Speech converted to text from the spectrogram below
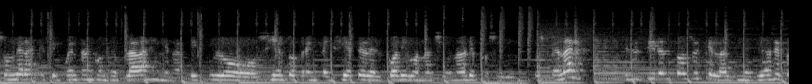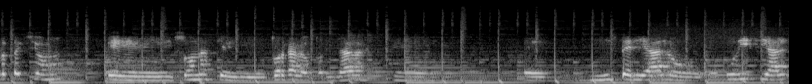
son de las que se encuentran contempladas en el artículo 137 del Código Nacional de Procedimientos Penales. Es decir, entonces que las medidas de protección eh, son las que otorga la autoridad eh, ministerial o, judicial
